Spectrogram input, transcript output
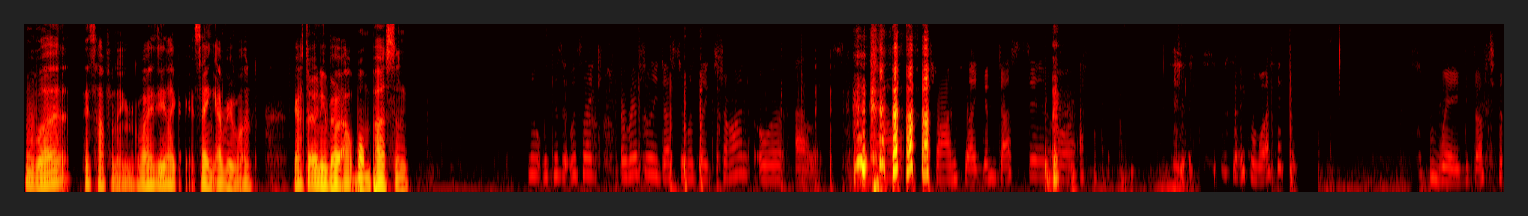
what is happening? Why is he like saying everyone? We have to only vote out one person. No, because it was like originally Dustin was like Sean or Alex. Now Sean's like Dustin or Alex. like what? Wig Dustin.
